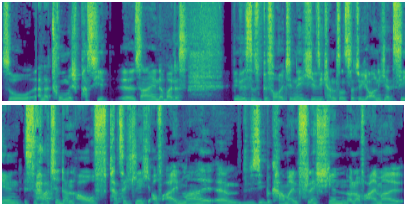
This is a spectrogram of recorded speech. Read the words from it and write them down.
so anatomisch passiert äh, sein, aber das wir wissen es bis heute nicht. Sie kann es uns natürlich auch nicht erzählen. Es hörte dann auf, tatsächlich auf einmal. Ähm, sie bekam ein Fläschchen und auf einmal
